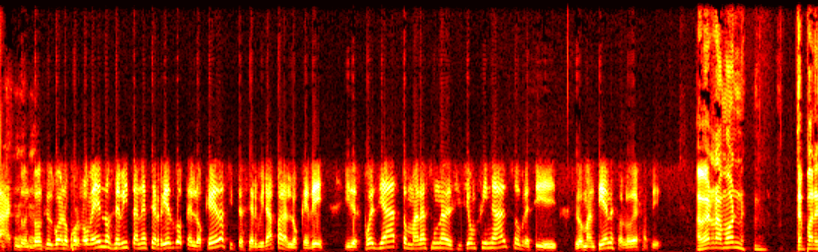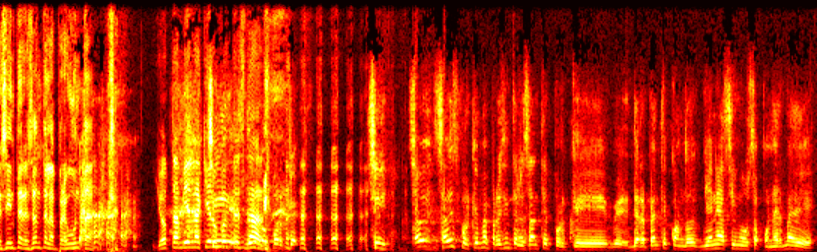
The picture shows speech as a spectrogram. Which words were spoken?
Exacto, entonces bueno, por lo menos evitan ese riesgo, te lo quedas y te servirá para lo que dé. Y después ya tomarás una decisión final sobre si lo mantienes o lo dejas ir. A ver, Ramón, ¿te pareció interesante la pregunta? Yo también la quiero contestar. sí, ¿sabes, ¿sabes por qué me parece interesante? Porque eh, de repente cuando viene así me gusta ponerme de,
